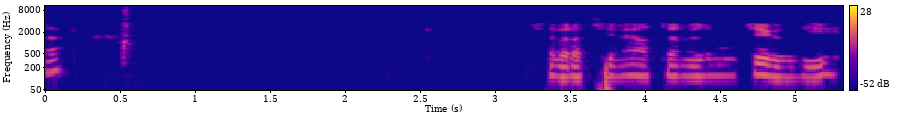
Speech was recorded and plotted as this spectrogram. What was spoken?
tak. Se vracíme a ten vezmu těch zdí.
